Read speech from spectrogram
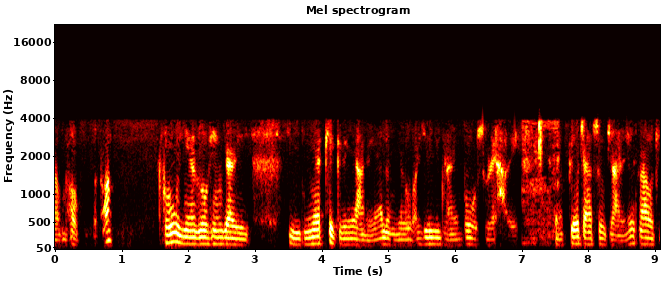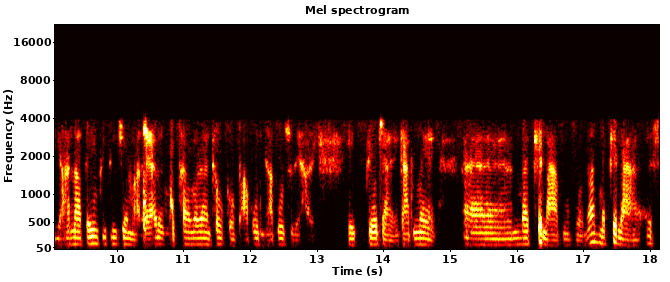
တော့ မဟုတ်ဘူးပေါ့နော်။ဟိုးအရင် ရိုဟင်ဂျာတွေမြဲဖြစ်ကတည်းကနေအဲ့လိုမျိုး အရေးယူနိုင်ဖို့ဆိုတဲ့ဟာတွေ ပြောကြဆိုကြတယ်။နောက်ဒီအာဏာသိမ်းပြီးပြီးချင်းမှာလည်းအဲ့လိုမျိုးဖမ်းဝရမ်းထုတ်ဖို့ ဘာဖို့ညာဖို့ ဆိုတဲ့ဟာတွေ ပြောကြတယ်။ဒါပေမဲ့အဲ မဖြစ်လာဘူးပေါ့နော်မဖြစ်လာစ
